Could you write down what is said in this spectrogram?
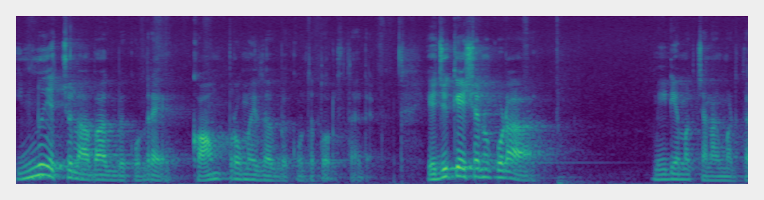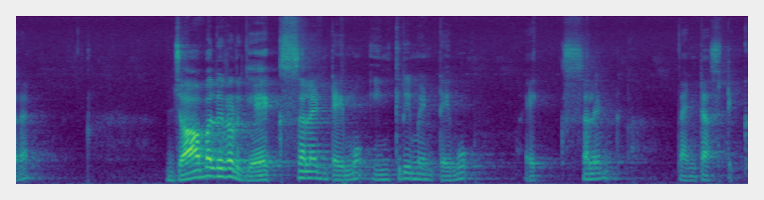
ಇನ್ನೂ ಹೆಚ್ಚು ಲಾಭ ಆಗಬೇಕು ಅಂದರೆ ಕಾಂಪ್ರಮೈಸ್ ಆಗಬೇಕು ಅಂತ ತೋರಿಸ್ತಾ ಇದೆ. ಎಜುಕೇಷನು ಕೂಡ ಮೀಡಿಯಮಾಗಿ ಚೆನ್ನಾಗಿ ಮಾಡ್ತಾರೆ. ಜಾಬಲ್ಲಿರೋರಿಗೆ excellent time increment time excellent fantastic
